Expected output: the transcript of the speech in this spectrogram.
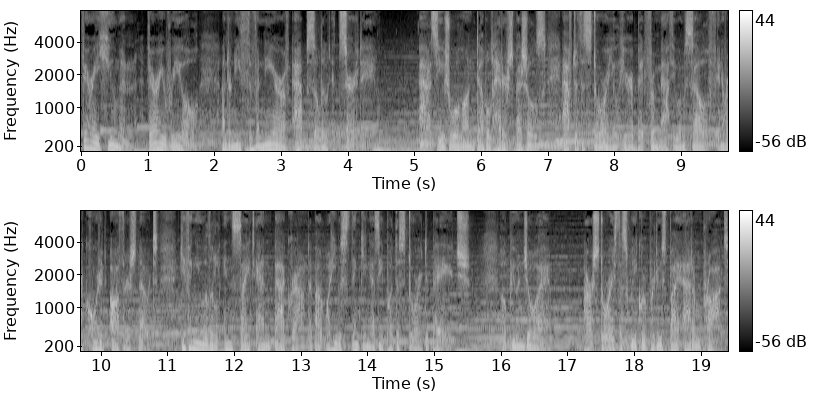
very human, very real, underneath the veneer of absolute absurdity. As usual on double header specials, after the story you'll hear a bit from Matthew himself in a recorded author's note, giving you a little insight and background about what he was thinking as he put the story to page. Hope you enjoy. Our stories this week were produced by Adam Pratt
